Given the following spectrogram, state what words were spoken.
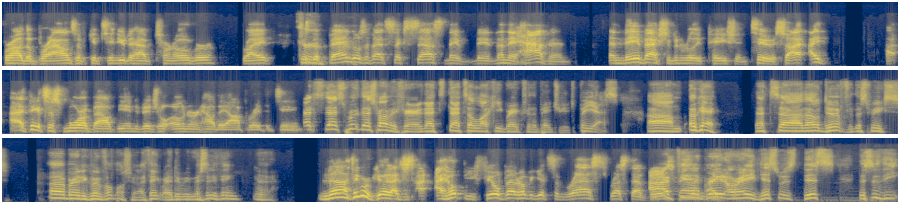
for how the Browns have continued to have turnover, right? Because the Bengals have had success and they've they, then they haven't, and they've actually been really patient too. So I, I I think it's just more about the individual owner and how they operate the team. That's that's that's probably fair. That's that's a lucky break for the Patriots. But yes, um, okay, that's uh that'll do it for this week's uh Brady Quinn football show. I think right. Did we miss anything? Yeah. No, I think we're good. I just I, I hope you feel better. Hope you get some rest. Rest that voice. I'm feeling great like, already. This was this this is the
